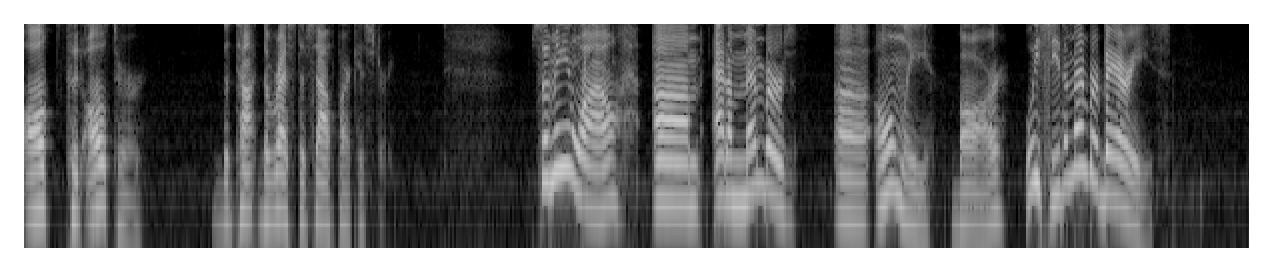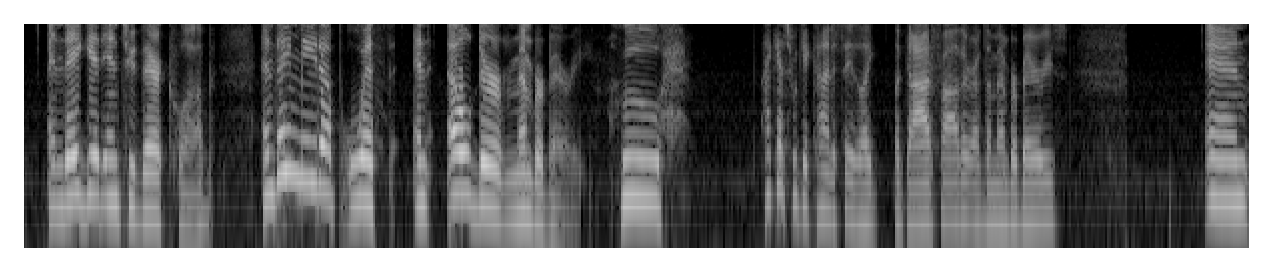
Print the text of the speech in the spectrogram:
alt could alter the to- the rest of South Park history. So meanwhile, um, at a members uh, only bar, we see the member berries. And they get into their club and they meet up with an elder member berry who I guess we could kind of say is like the godfather of the member berries. And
